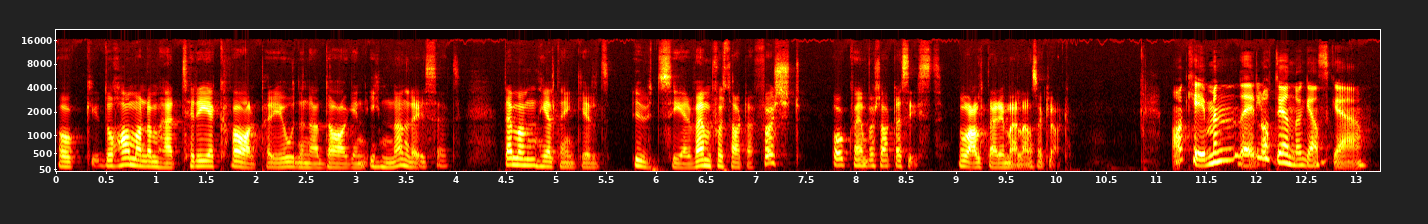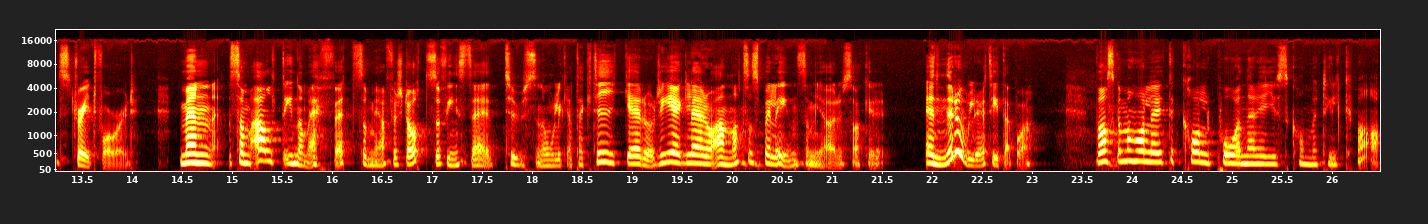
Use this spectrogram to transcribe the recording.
och då har man de här tre kvalperioderna dagen innan racet där man helt enkelt utser vem får starta först och vem får starta sist och allt däremellan såklart. Okej, men det låter ju ändå ganska straightforward. Men som allt inom F1 som jag har förstått så finns det tusen olika taktiker och regler och annat som spelar in som gör saker ännu roligare att titta på. Vad ska man hålla lite koll på när det just kommer till kval?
